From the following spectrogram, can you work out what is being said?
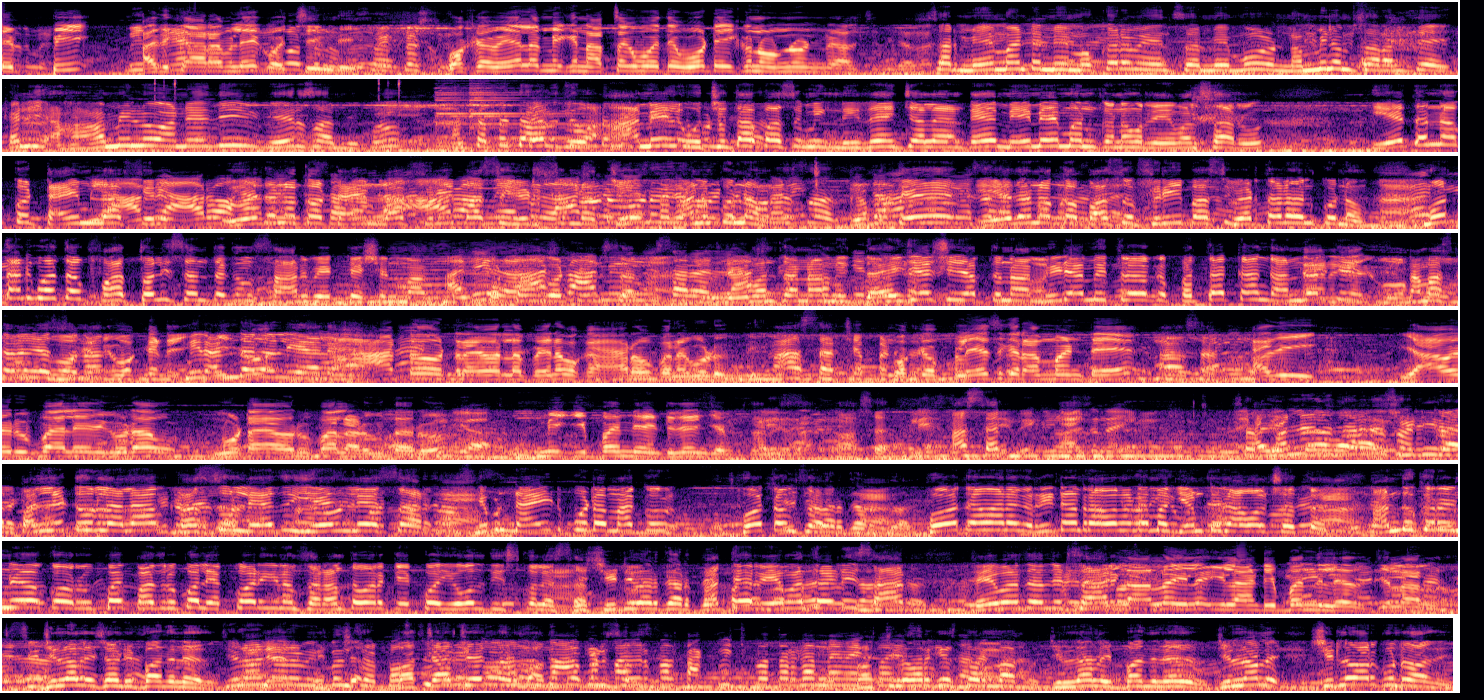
చెప్పి అధికారంలోకి వచ్చింది. ఒకవేళ మీకు నచ్చకపోతే ఓటు వేయకుండా ఉండి ఉండాల్సింది కదా. సార్ మేమంటే మేము ఒక్కరం ఏంటి సార్? మేము నమ్మినాం సార్ అంతే. కానీ హామీలు అనేది వేరు సార్. ఇప్పుడు అంత పెద్ద హామీలు ఉచిత బస్సు మీకు నిర్ణయించాలంటే మేమేమనుకున్నాం రేవంత్ సారు? ఏదన్నా ఒక టైంలో ఫ్రీ ఏదన్నా ఒక టైంలో ఫ్రీ బస్సు ఇడుస్తుండొచ్చు అనుకున్నాం. అంటే ఏదైనా ఒక బస్సు ఫ్రీ బస్సు పెడతాడు అనుకున్నాం. మొత్తానికి మొత్తం తొలి సంతకం సార్ పెట్టేసి రేవంత్ అన్న మీకు దయచేసి చెప్తున్నా మీడియా మిత్రులకు ప్రత్యేకంగా అందరికీ నమస్కారం చేస్తున్నా. ఒకటి. మీరు అందరూ ఆటో డ్రైవర్ల పైన ఒక ఆరోపణ కూడా ఉంది. ఆ, సార్ చెప్పండి. ఒక ప్లేస్కి రమ్మంటే ఆ, సార్. అది యాభై రూపాయలది కూడా నూట యాభై రూపాయలు అడుగుతారు. మీకు ఇబ్బంది ఏంటిది అని చెప్తారు కదా. ఆ, సార్. ఆ, సార్. సార్ పల్లెల్లో జరగదు సార్. ఇక్కడ. పల్లెటూర్లలో బస్సు లేదు ఏం లేదు సార్. ఇప్పుడు నైట్ పూట మాకు పోతాం సార్. పోతాం మనకు రిటర్న్ రావాలంటే మాకు ఎంటీ రావాల్సి వస్తుంది అందుకు ఒక రూపాయి పది రూపాయలు ఎక్కువ అడిగినాం సార్. అంతవరకు ఎక్కువ ఎవరు తీసుకోలేదు సార్. అంటే రేవంత్ రెడ్డి సార్ రేవంత్ రెడ్డి సార్. జిల్లాలో ఇలా ఇలాంటి ఇబ్బంది లేదు జిల్లాలో. జిల్లాలో ఎటువంటి ఇబ్బంది లేదు. వరకు జిల్లాలో ఇబ్బంది లేదు జిల్లాలో సిటీ వరకు ఉంటుంది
